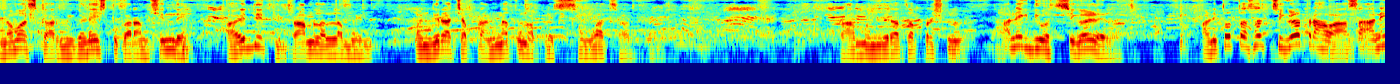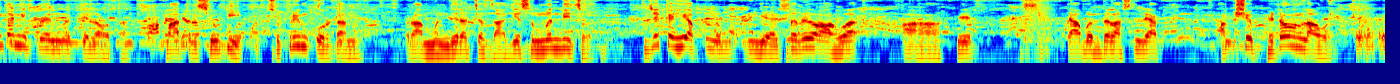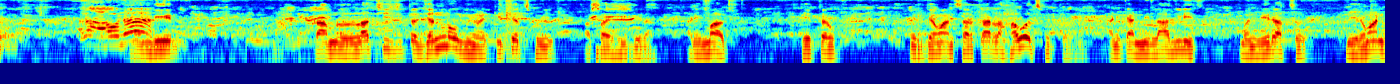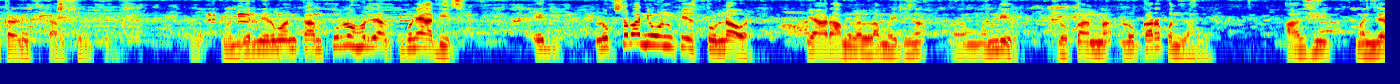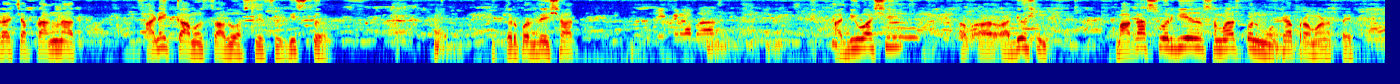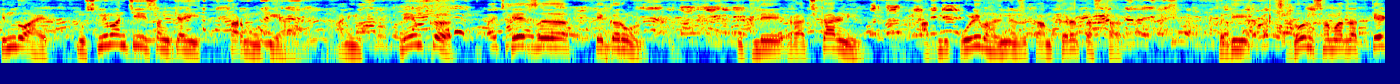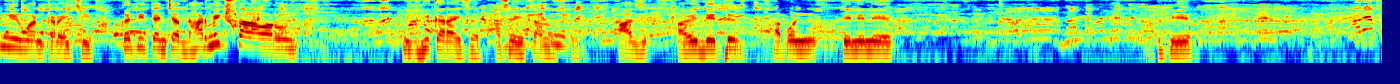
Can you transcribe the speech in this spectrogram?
नमस्कार मी गणेश तुकाराम शिंदे. अयोध्येतील रामलल्ला मैल मंदिराच्या प्रांगणातून आपले संवाद साधत. राम मंदिराचा प्रश्न अनेक दिवस चिघळलेलाच. आणि तो तसाच चिघळत राहावा असा अनेकांनी प्रयत्न केला होता. मात्र शेवटी सुप्रीम कोर्टानं राम मंदिराच्या जागेसंबंधीचं जे काही आपलं सर्व आ, हे त्याबद्दल असलेल्या आक्षेप फेटाळून लावत मंदिर रामलल्लाची जिथं जन्मभूमी आहे तिथेच होईल असाही दिला. आणि मग हे तर विद्यमान सरकारला हवंच होतं आणि त्यांनी लागलीच मंदिराचं निर्माण करण्याचं काम सुरू केलं. मंदिर निर्माण काम पूर्ण होण्या होण्याआधीच एक लोकसभा निवडणुकीच्या तोंडावर या रामलल्ला मैदिना मंदिर लोकांना लोकार्पण झालं. आजही मंदिराच्या प्रांगणात अनेक कामं चालू असल्याचं दिसतं. उत्तर प्रदेशात. आदिवासी आदिवासी मागासवर्गीय समाज पण मोठ्या प्रमाणात आहे. हिंदू आहेत. मुस्लिमांची संख्या ही फार मोठी आहे. आणि नेमकं हेच ते करून इथले राजकारणी आपली पोळी भाजण्याचं काम करत असतात. कधी दोन समाजात तेढ निर्माण करायची कधी त्यांच्या धार्मिक स्थळावरून हे करायचं असं हे चालू असतं. आज अयोध्येतील आपण केलेले हे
